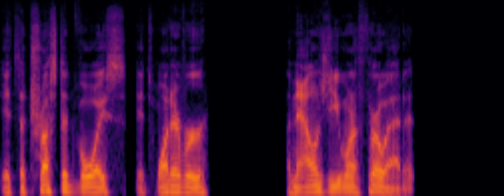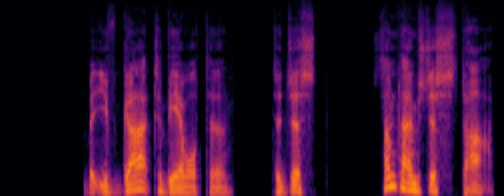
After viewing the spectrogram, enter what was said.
it's a trusted voice, it's whatever analogy you want to throw at it. But you've got to be able to to just sometimes just stop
